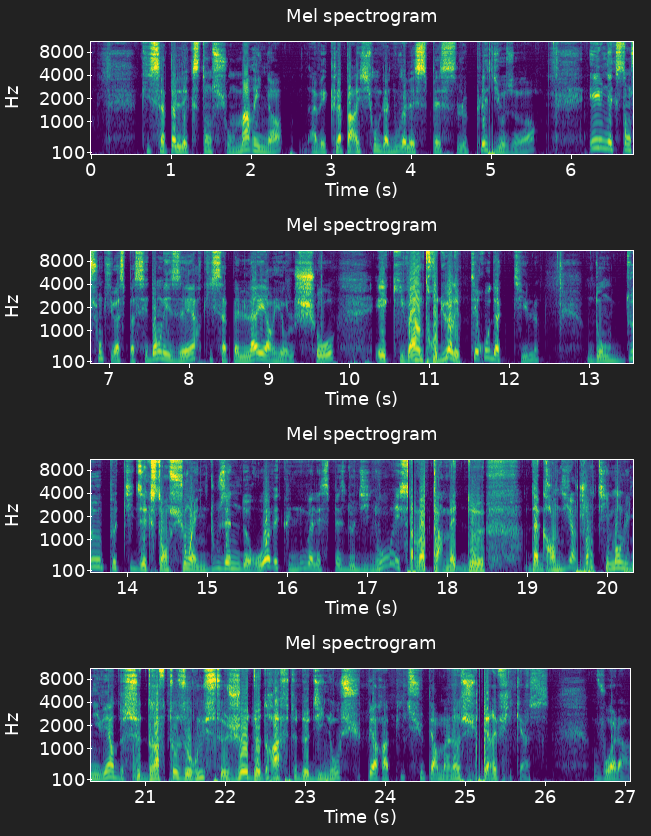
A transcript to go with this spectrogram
qui s'appelle l'extension Marina, avec l'apparition de la nouvelle espèce, le plésiosaure, et une extension qui va se passer dans les airs, qui s'appelle l'Aerial Show, et qui va introduire les ptérodactyles. Donc deux petites extensions à une douzaine d'euros avec une nouvelle espèce de dino, et ça va permettre de, d'agrandir gentiment l'univers de ce Draftosaurus, ce jeu de draft de dino, super rapide, super malin, super efficace. Voilà.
